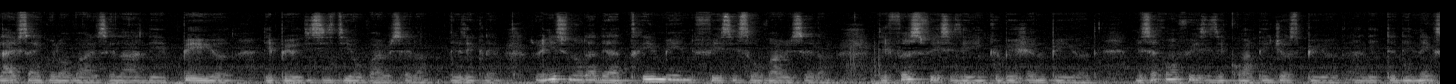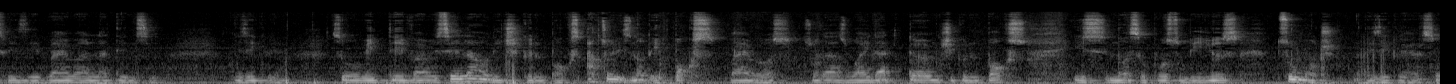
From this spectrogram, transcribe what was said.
life cycle of varicella and the period the periodicity of varicella. Clear? So you need to know that there are three main phases of varicella. The first phase is the incubation period. The second phase is the contagious period. And the, the next phase is the viral latency. Clear? So with the varicella or the chicken pox actually it's not a pox virus. So that's why that term chicken pox is not supposed to be used too much basically. So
